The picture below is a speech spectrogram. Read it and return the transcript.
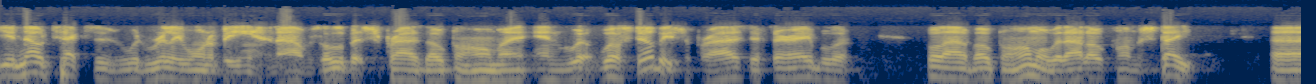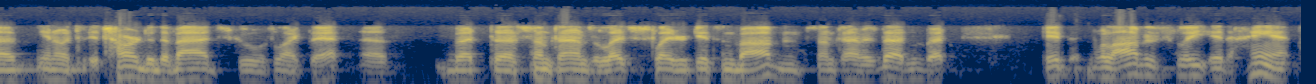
you know, Texas would really want to be in. I was a little bit surprised Oklahoma, and we'll, we'll still be surprised if they're able to pull out of Oklahoma without Oklahoma State. Uh, you know, it's it's hard to divide schools like that, uh, but uh, sometimes the legislator gets involved, and sometimes it doesn't. But it will obviously enhance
